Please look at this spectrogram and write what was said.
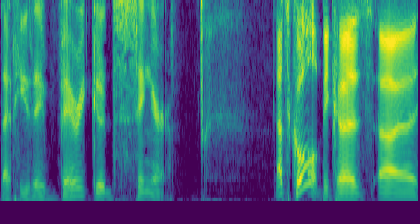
that he's a very good singer. That's cool because uh,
